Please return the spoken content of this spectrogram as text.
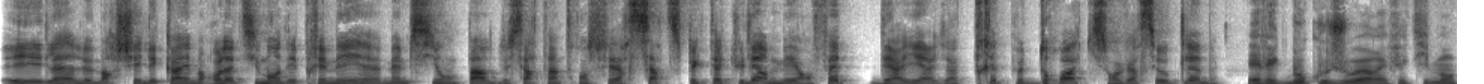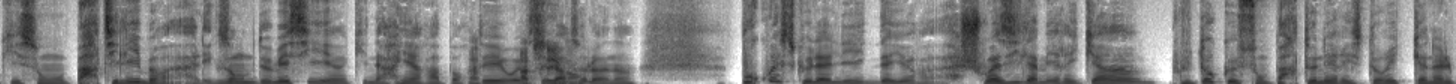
Et là, le marché est quand même relativement déprimé, même si on parle de certains transferts certes spectaculaires spectaculaire, mais en fait, derrière, il y a très peu de droits qui sont versés au club. Et avec beaucoup de joueurs, effectivement, qui sont partis libres, à l'exemple de Messi, hein, qui n'a rien rapporté au FC Barcelone. Hein. Pourquoi est-ce que la Ligue, d'ailleurs, a choisi l'Américain plutôt que son partenaire historique Canal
